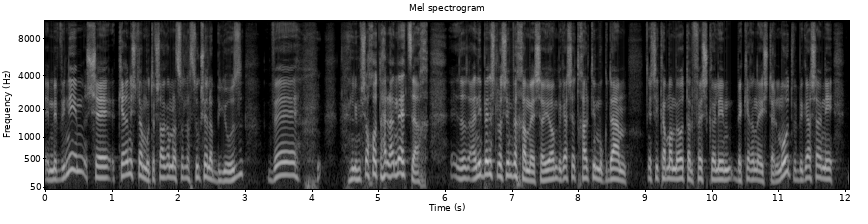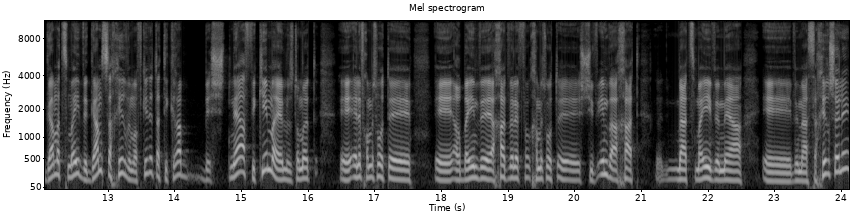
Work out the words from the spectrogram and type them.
הם מבינים שקרן השתלמות אפשר גם לעשות לה סוג של abuse, ולמשוך אותה לנצח. אני בן 35 היום, בגלל שהתחלתי מוקדם, יש לי כמה מאות אלפי שקלים בקרן ההשתלמות, ובגלל שאני גם עצמאי וגם שכיר ומפקיד את התקרה בשני האפיקים האלו, זאת אומרת, 1541 ו-1571 מעצמאי ומה, ומהשכיר שלי,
